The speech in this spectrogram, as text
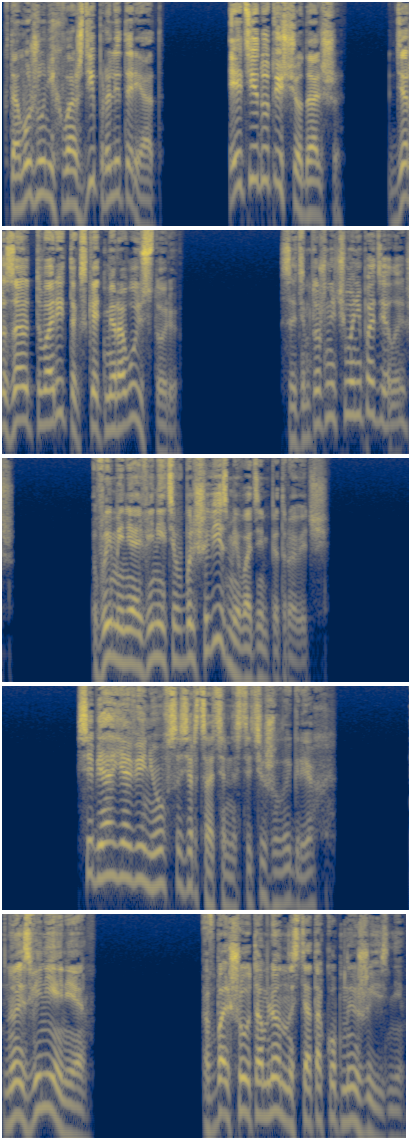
К тому же у них вожди пролетариат. Эти идут еще дальше. Дерзают творить, так сказать, мировую историю. С этим тоже ничего не поделаешь. Вы меня вините в большевизме, Вадим Петрович? Себя я виню в созерцательности, тяжелый грех. Но извинения в большой утомленности от окопной жизни.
